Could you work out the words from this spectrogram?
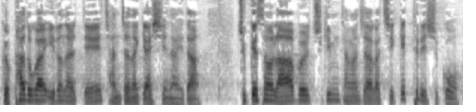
그 파도가 일어날 때 잔잔하게 하시나이다. 주께서 라합을 죽임 당한 자 같이 깨뜨리시고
